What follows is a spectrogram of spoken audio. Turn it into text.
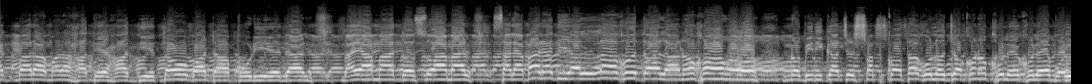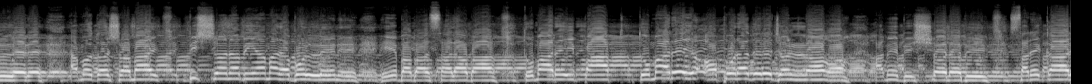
একবার আমার হাতে হাত দিয়ে তওবাটা পড়িয়ে দেন। ভাই, আমার দোস্ত, আমার সালাবারা দিয়ে আল্লাহ তাআলা নবীর কাছে সব কথাগুলো যখন খুলে খুলে বললেন এমন সময় বিশ্ব নবী আমার বললেন, হে বাবা সালাবা, তোমার এই পাপ, তোমার এই অপরাধের জন্য আমি বিশ্ব নবী সরকার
